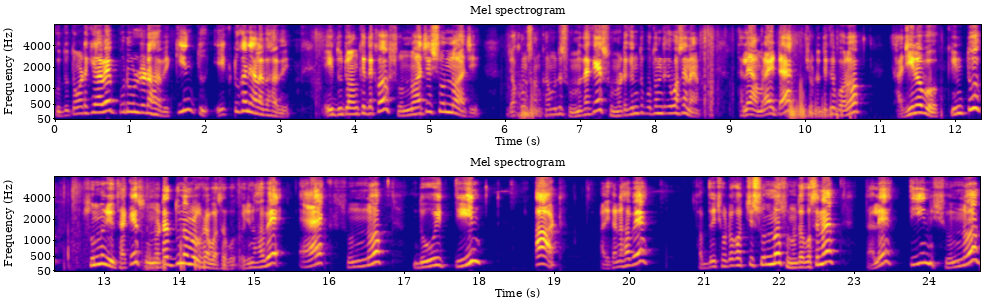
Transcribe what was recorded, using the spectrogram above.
ক্ষুদ্রতমটা কী হবে? পুরো উল্টোটা হবে। কিন্তু একটুখানি আলাদা হবে। এই দুটো অঙ্কে দেখো, শূন্য আছে শূন্য আছে। যখন সংখ্যার মধ্যে শূন্য থাকে, শূন্যটা কিন্তু প্রথম থেকে বসে না। তাহলে আমরা এটা ছোট থেকে বড় সাজিয়ে নেব। কিন্তু শূন্য যদি থাকে, শূন্যটা দু নম্বর ঘরে বসাবো। ওই জন্য হবে এক, শূন্য, দুই, তিন, আট। আর এখানে হবে সব থেকে ছোটো হচ্ছে শূন্য, শূন্যটা বসে না। তাহলে তিন, শূন্য,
